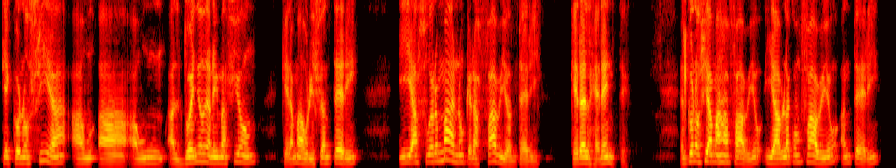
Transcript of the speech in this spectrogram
que conocía a un, al dueño de animación, que era Mauricio Anteri, y a su hermano, que era Fabio Anteri, que era el gerente. Él conocía más a Fabio y habla con Fabio Anteri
